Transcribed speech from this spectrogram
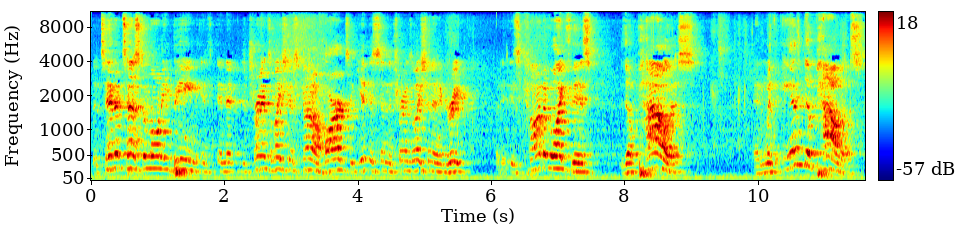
The tent of testimony being, and the, translation is kind of hard to get this in the translation in the Greek, but it's kind of like this the palace, and within the palace,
